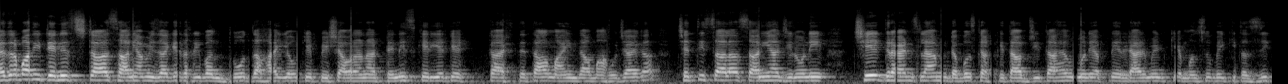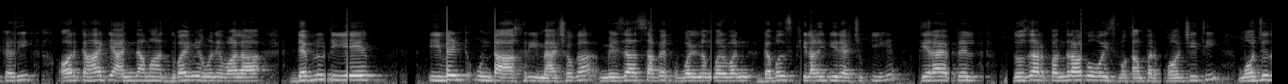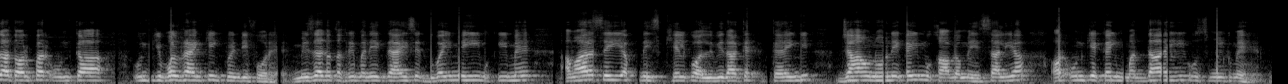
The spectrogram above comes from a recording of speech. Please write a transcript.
Hyderabadi tennis star Sania Mirza के तकरीबन दो दहाइयों के पेशा वराना टेनिस करियर के का अख्ताम आइंदा माह हो जाएगा। छत्तीस साल सानिया, जिन्होंने छह ग्रैंड स्लैम डबल्स का खिताब जीता है, उन्होंने अपने रिटायरमेंट के मंसूबे की तस्दीक कर दी और कहा कि आइंदा माह दुबई में होने वाला डब्ल्यू इवेंट उनका आखिरी मैच होगा। मिर्ज़ा सबक वर्ल्ड नंबर वन डबल्स खिलाड़ी भी रह चुकी हैं। 13 अप्रैल 2015 को वो इस मकाम पर पहुँची थी। मौजूदा तौर पर उनका उनकी वर्ल्ड रैंकिंग 24 है। मिर्ज़ा जो तकरीबन एक दहाई से दुबई में ही मुकीम है अमारत से ही अपने इस खेल को अलविदा करेंगी, जहाँ उन्होंने कई मुकाबलों में हिस्सा लिया और उनके कई मद्दा ही उस मुल्क में हैं।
